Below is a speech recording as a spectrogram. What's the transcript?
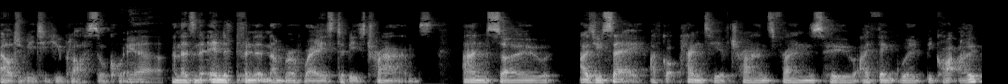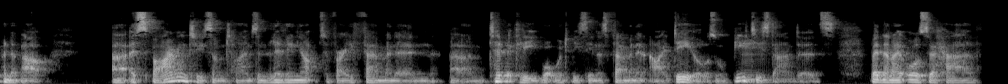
LGBTQ plus or queer, yeah. and there's an infinite number of ways to be trans, and so as you say, I've got plenty of trans friends who I think would be quite open about uh, aspiring to sometimes and living up to very feminine, um, typically what would be seen as feminine ideals or beauty mm. standards. But then I also have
